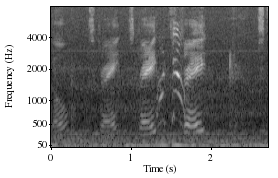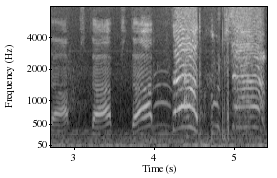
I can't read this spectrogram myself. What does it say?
Go. Straight. Straight. Straight. Stop. Stop. Stop. Stop. Stop.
